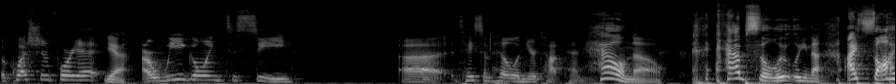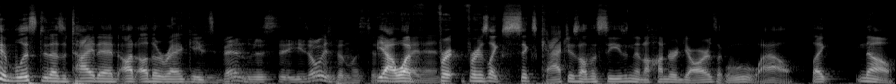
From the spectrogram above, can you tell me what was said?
a question for you: Yeah, Are we going to see uh, Taysom Hill in your top ten? hell no, absolutely not. I saw him listed as a tight end on other rankings. He's been listed. He's always been listed. Yeah, as what tight end. for for his like six catches on the season and hundred yards? Like, ooh, wow. Like, no.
